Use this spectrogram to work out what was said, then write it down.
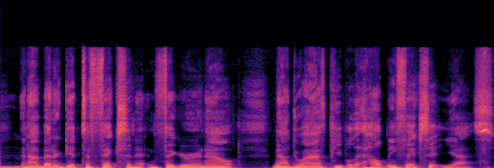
Mm-hmm. And I better get to fixing it and figuring out. Now, do I have people that help me fix it? Yes.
